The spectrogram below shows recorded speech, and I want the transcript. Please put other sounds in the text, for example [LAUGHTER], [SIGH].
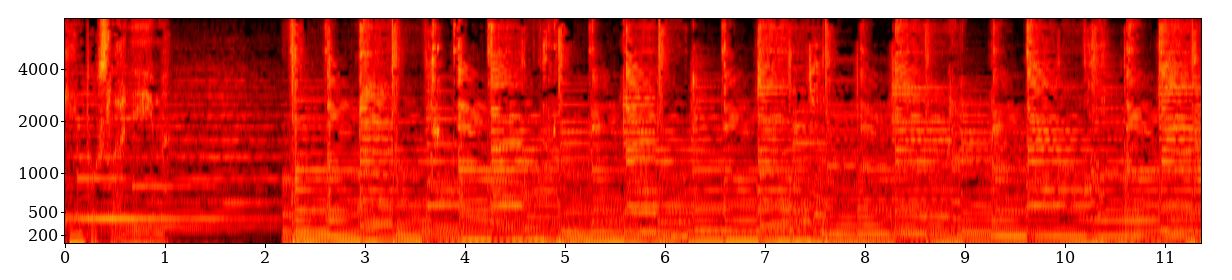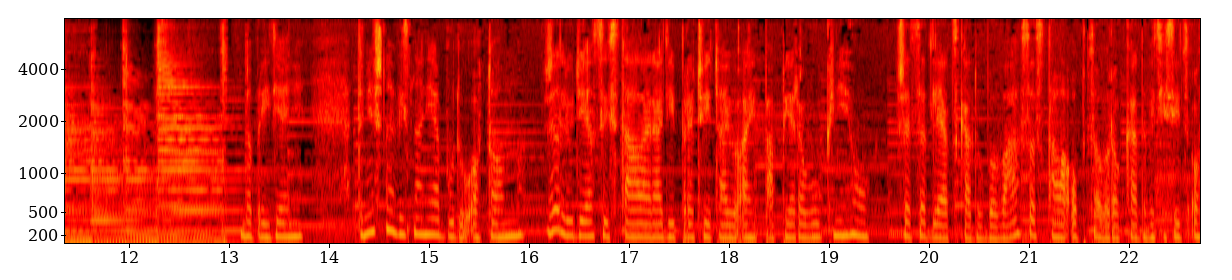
veľkým poslaním. Dobrý deň. Dnešné vyznania budú o tom, že ľudia si stále radi prečítajú aj papierovú knihu, že Sedliacka Dubová sa stala obcov roka 2018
